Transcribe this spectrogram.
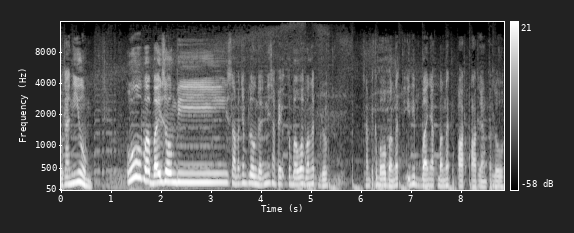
Uranium. Uh, bye bye zombie. Selamat nyemplung dan ini sampai ke bawah banget, Bro. Sampai ke bawah banget. Ini banyak banget or-or yang perlu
